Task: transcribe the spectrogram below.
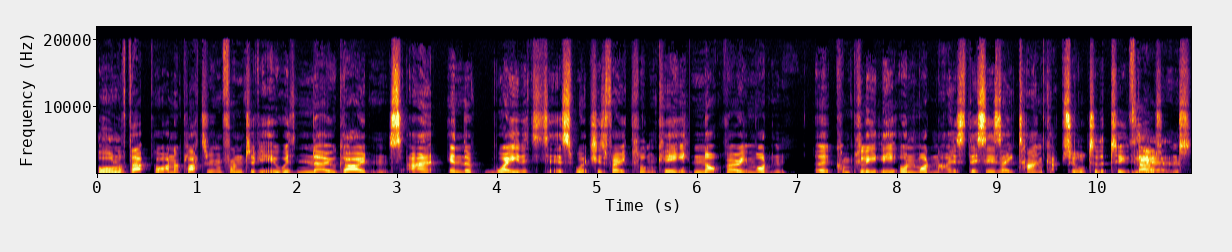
all of that put on a platter in front of you with no guidance uh, in the way that it is, which is very clunky, not very modern, uh, completely unmodernized. This is a time capsule to the 2000s.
